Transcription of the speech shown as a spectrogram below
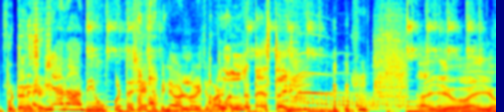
ഉപ്പിട്ടതിന് ശേഷം. ഞാൻ ആദ്യം ഉപ്പിട്ട ശേഷം പിന്നെ വെള്ളം ഒഴിച്ചു നല്ല ടേസ്റ്റ് ആയിരിക്കും. അയ്യോ അയ്യോ.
